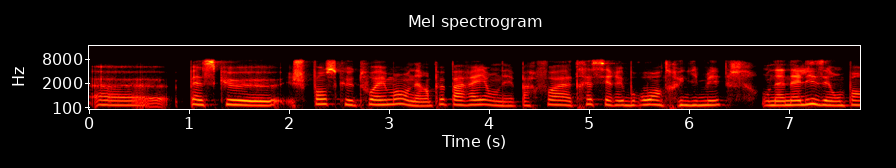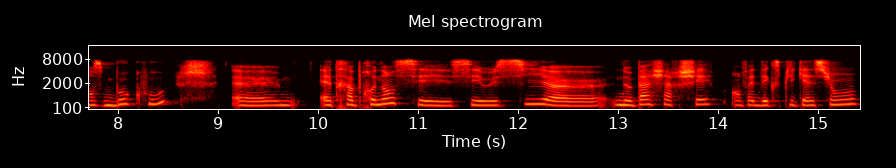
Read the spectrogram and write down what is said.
parce que je pense que toi et moi, on est un peu pareil, on est parfois très cérébraux, entre guillemets, on analyse et on pense beaucoup. Euh, être apprenant, c'est aussi euh, ne pas chercher en fait d'explications.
